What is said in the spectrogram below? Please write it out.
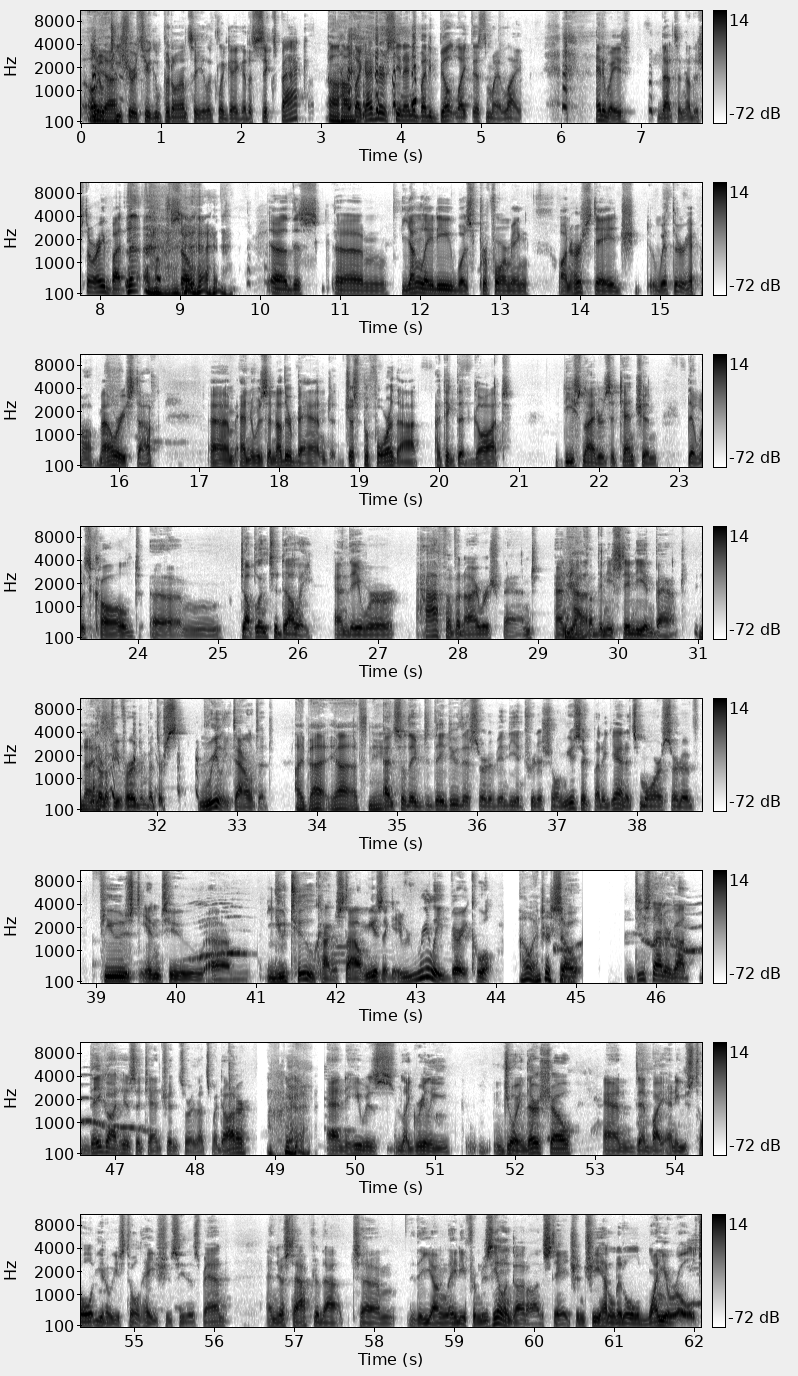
you Oh, know, yeah. t-shirts you can put on so you look like I got a six pack. Uh-huh. Like I've never seen anybody built like this in my life. Anyways, that's another story. But so uh, this um, young lady was performing on her stage with her hip hop Maori stuff. Um, and there was another band just before that, I think, that got Dee Snider's attention that was called um, Dublin to Delhi. And they were half of an Irish band and half of an East Indian band. nice. I don't know if you've heard them, but they're really talented. I bet. Yeah, that's neat. And so they they do this sort of Indian traditional music, but again, it's more sort of fused into um, U2 kind of style music. It was really very cool. oh, interesting. So D. Snider got they got his attention. Sorry, that's my daughter, and he was like really enjoying their show. And then by and he was told, you know, he was told, hey, you should see this band. And just after that, um, the young lady from New Zealand got on stage, and she had a little one-year-old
